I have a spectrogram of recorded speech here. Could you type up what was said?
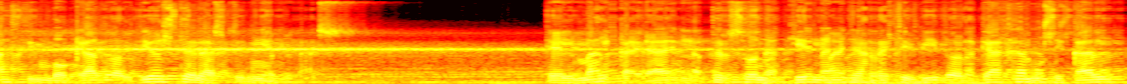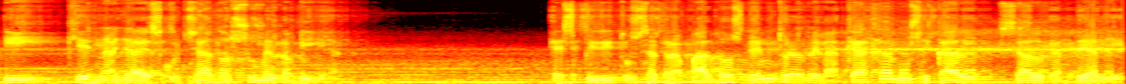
Has invocado al dios de las tinieblas. El mal caerá en la persona quien haya recibido la caja musical, y, quien haya escuchado su melodía. Espíritus atrapados dentro de la caja musical, salgan de allí.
